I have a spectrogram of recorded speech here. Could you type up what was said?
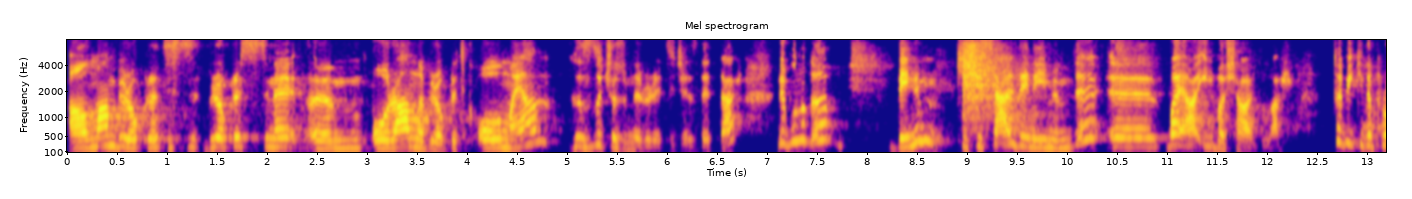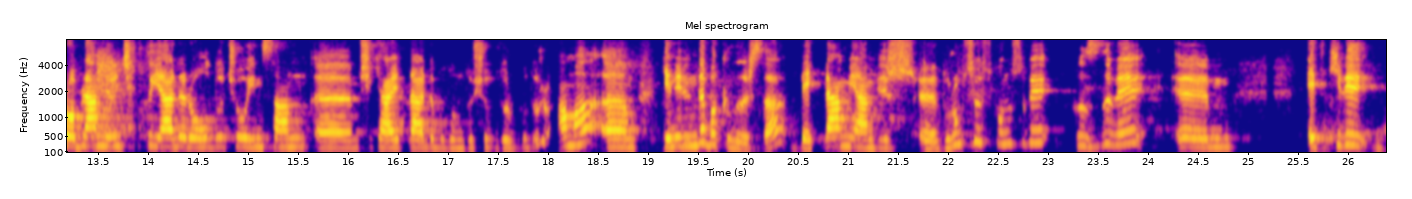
Alman bürokrasisine oranla bürokratik olmayan hızlı çözümler üreteceğiz dediler. Ve bunu da benim kişisel deneyimimde e, bayağı iyi başardılar. Tabii ki de problemlerin çıktığı yerler oldu. Çoğu insan e, şikayetlerde bulundu, şudur budur. Ama e, genelinde bakılırsa beklenmeyen bir e, durum söz konusu ve hızlı ve e, etkili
